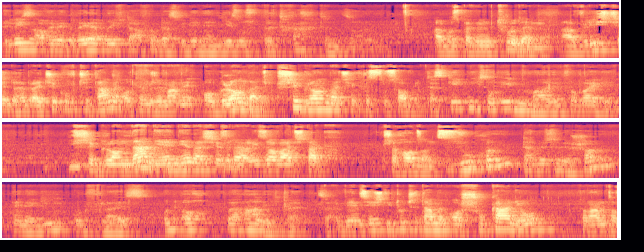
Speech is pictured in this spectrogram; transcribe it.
Wir lesen auch im Hebräerbrief davon, dass wir den Herrn Jesus betrachten sollen. albo z pewnym trudem, a w liście do Hebrajczyków czytamy o tym, że mamy oglądać, przyglądać się Chrystusowi. Das geht nicht so eben mal im Vorbeigehen. Przyglądanie nie da się zrealizować tak przechodząc. Suchen, da müssen wir schon Energie und Fleiß und auch Beharrlichkeit zeigen. Więc jeśli tu czytamy o szukaniu, to, nam to,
